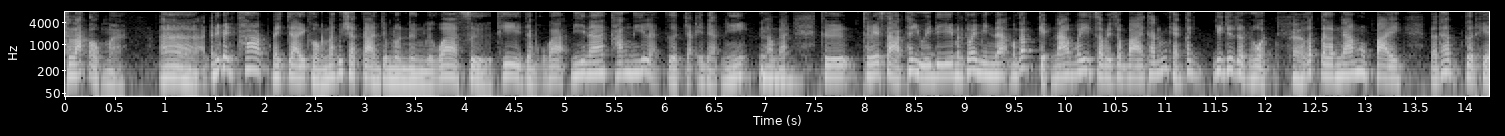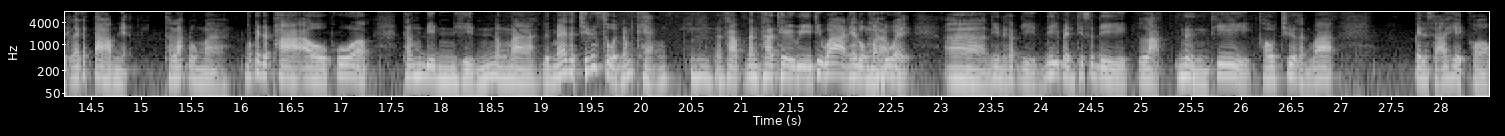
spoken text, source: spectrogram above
ทะลักออกมา อ่าอันนี้เป็นภาพในใจของนักวิชาการจำนวนหนึ่งหรือว่าสื่อที่จะบอกว่านี่นะครั้งนี้แหละเกิดจากไอ้แบบนี้นะครับนะคือทะเลสาบถ้าอยู่ดีๆมันก็ไม่มีนะมันก็เก็บน้ำไว้สบายๆทานน้ำแข็งก็ยืดๆหดครับๆแล้วก็เติมน้ำลงไป แต่ถ้าเกิดเหตุอะไรก็ตามเนี่ยทะลักลงมา มันก็จะพาเอาพวกทั้งดินหินลงมา หรือแม้แต่ชิ้นส่วนน้ำแข็งอืมนะครับนันทาเทวีที่ว่าเนี่ยลงมาครับด้วยอ่านี่นะครับยีนนี่เป็นทฤษฎีหลักหนึ่งที่เขาเชื่อกันว่า เป็นสาเหตุของ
